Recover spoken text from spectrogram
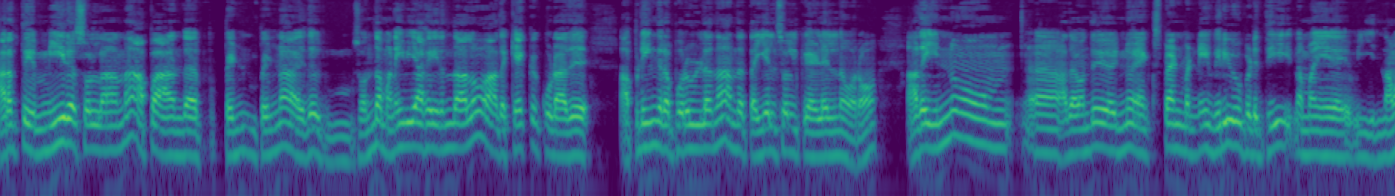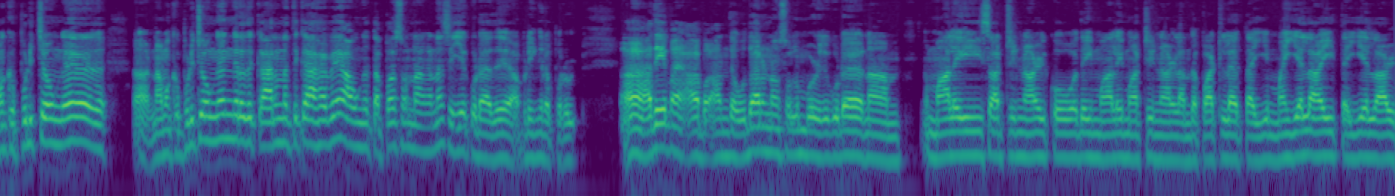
அறத்தை மீற சொல்லான்னா அப்ப அந்த பெண் பெண்ணா இது சொந்த மனைவியாக இருந்தாலும் அதை கேட்கக்கூடாது அப்படிங்கிற பொருள்ல தான் அந்த தையல் சொல் கேளல்னு வரும். அதை இன்னும் அதை வந்து இன்னும் எக்ஸ்பேண்ட் பண்ணி விரிவுபடுத்தி நம்ம நமக்கு பிடிச்சவங்க நமக்கு பிடிச்சவங்கங்கிறது காரணத்துக்காகவே அவங்க தப்பா சொன்னாங்கன்னா செய்யக்கூடாது அப்படிங்கிற பொருள். அதே அந்த உதாரணம் சொல்லும் பொழுது கூட நான் மாலை சாற்றினாள் கோதை மாலை மாற்றினாள் அந்த பாட்டில் தைய மையலாய் தையலாள்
